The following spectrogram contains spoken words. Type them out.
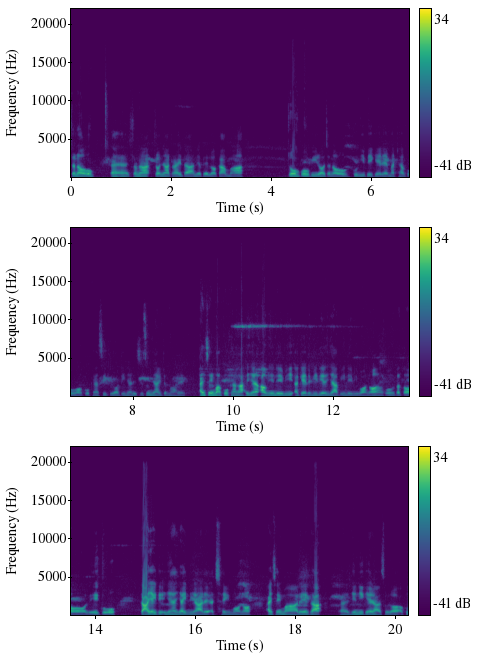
ကျွန်တော်တို့အဲကျွန်တော်ကြော်ညာဒရိုက်တာနဲ့ပဲလောကမှာ တွန်းပို့ပြီးတော့ကျွန်တော်ကိုကူညီပေးခဲ့တဲ့မတ်ထက်ကိုရောကိုခန့်စီကိုရောဒီညနေကျေးဇူးအများကြီးတင်ပါတယ်အဲ့ဒီချိန်မှာကိုခန့်ကအရန်အောင်မြင်နေပြီအကယ်ဒမီတွေရပြီးနေပြီပေါ့နော်ဟိုတော်တော်လေးကိုကားရိုက်တွေအရန်ရိုက်နေရတဲ့အချိန်ပေါ့နော်အဲ့ဒီချိန်မှာတည်းကအဲရင်းနှီးခဲ့တာဆိုတော့အခု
